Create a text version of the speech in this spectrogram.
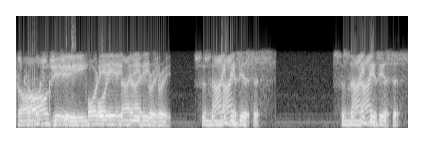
Strong G 4893. Sunnidisis.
